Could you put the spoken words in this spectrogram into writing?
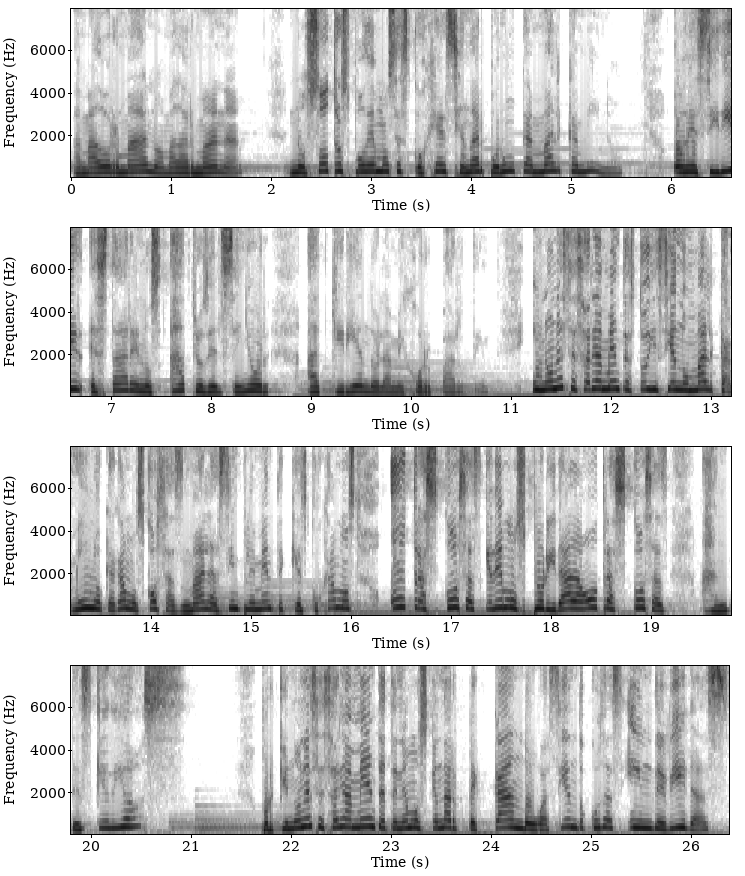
amado hermano, amada hermana, nosotros podemos escoger si andar por un mal camino o decidir estar en los atrios del Señor adquiriendo la mejor parte. Y no necesariamente estoy diciendo un mal camino, que hagamos cosas malas, simplemente que escojamos otras cosas, que demos prioridad a otras cosas antes que Dios. Porque no necesariamente tenemos que andar pecando o haciendo cosas indebidas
